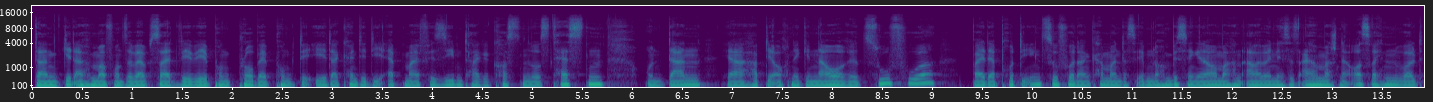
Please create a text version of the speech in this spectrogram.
dann geht einfach mal auf unsere Website www.probab.de, da könnt ihr die App mal für sieben Tage kostenlos testen. Und dann ja habt ihr auch eine genauere Zufuhr. Bei der Proteinzufuhr, dann kann man das eben noch ein bisschen genauer machen, aber wenn ihr es jetzt einfach mal schnell ausrechnen wollt,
